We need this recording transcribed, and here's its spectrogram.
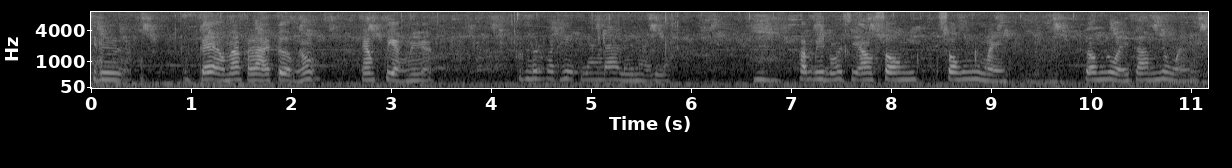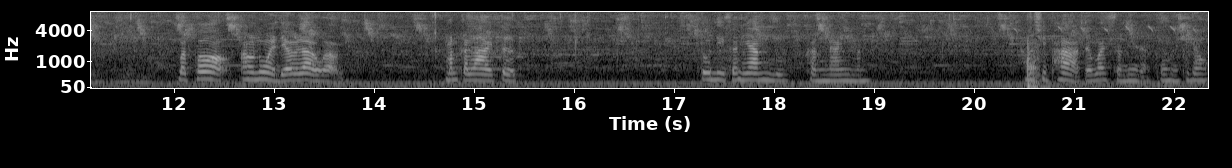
กินแก้วมากกระลายเติมเนาะยังเปียกนี่กินบนประเทศยังได้เลยหน่อยเดียวทำอินว่าสิเอาซองซองหน่วยซองหน่วยสามหน่วยบัดพ่อเอาหน่วยเดียวแล้วก็มันกระลายเติบตัวนี้ก็ยังอยู่ข้างในมันเขาสิผ่าแต่ว่าสำเร็จอะพวกพี่น้อง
